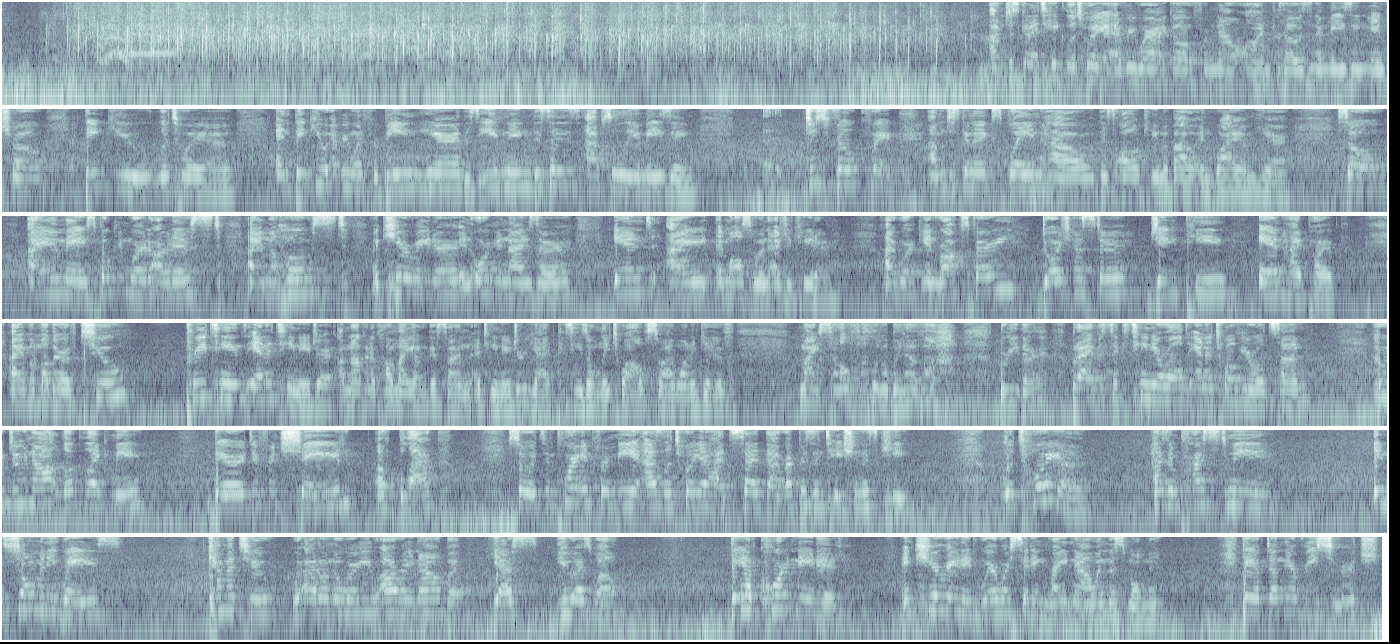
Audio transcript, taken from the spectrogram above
I'm just gonna take Latoya everywhere I go from now on because that was an amazing intro. Thank you, Latoya. And thank you everyone for being here this evening. This is absolutely amazing. Uh, just real quick, I'm just gonna explain how this all came about and why I'm here. So I am a spoken word artist, I am a host, a curator, an organizer, and I am also an educator. I work in Roxbury, Dorchester, JP, and Hyde Park. I am a mother of two, preteens and a teenager. I'm not gonna call my youngest son a teenager yet because he's only 12, so I wanna give myself a little bit of a breather. But I have a 16 year old and a 12 year old son who do not look like me. They're a different shade of black. So it's important for me, as Latoya had said, that representation is key. Latoya has impressed me in so many ways. Kema too, I don't know where you are right now, but yes, you as well. They have coordinated and curated where we're sitting right now in this moment. They have done their research.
